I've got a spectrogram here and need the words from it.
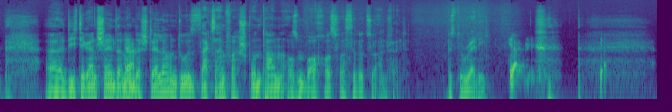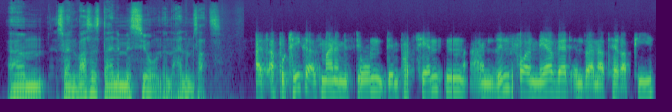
äh, die ich dir ganz schnell hintereinander ja. stelle und du sagst einfach spontan aus dem Bauch raus, was dir dazu einfällt. Bist du ready? Ja. ja. ähm, Sven, was ist deine Mission in einem Satz? Als Apotheker ist meine Mission, dem Patienten einen sinnvollen Mehrwert in seiner Therapie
